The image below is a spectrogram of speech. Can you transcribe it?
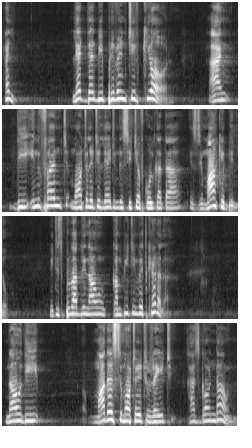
health. Let there be preventive cure. And the infant mortality rate in the city of Kolkata is remarkably low. It is probably now competing with Kerala. Now, the mother's mortality rate has gone down.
